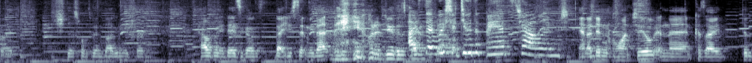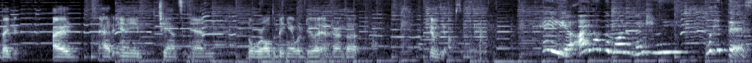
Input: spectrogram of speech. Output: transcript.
but this one's been bugging me for however many days ago that you sent me that video to do this. I pants said we should do the pants challenge. and I didn't want to, and then because I didn't think I had any chance in the world of being able to do it, and turns out it was the opposite. Hey, I got them on eventually. Look at this.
